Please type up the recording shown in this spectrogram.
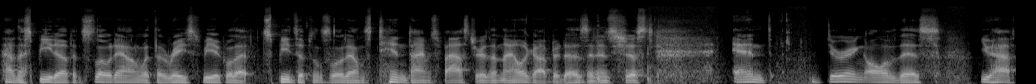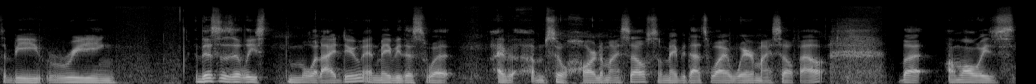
having to speed up and slow down with a race vehicle that speeds up and slow down 10 times faster than the helicopter does. And it's just, and during all of this, you have to be reading this is at least what I do, and maybe this is what I, I'm so hard on myself. So maybe that's why I wear myself out. But I'm always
